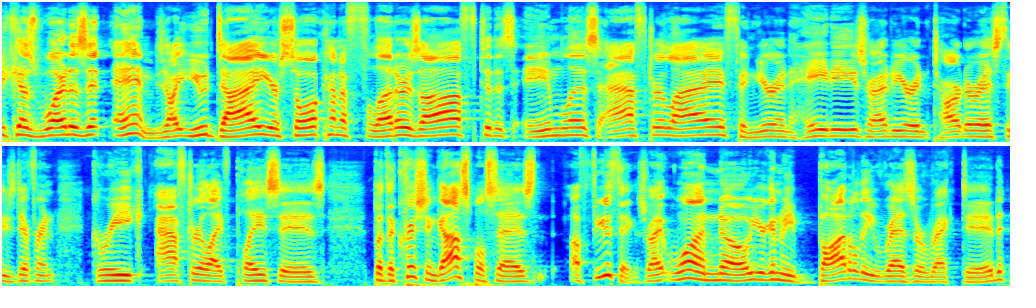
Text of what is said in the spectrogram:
Because where does it end? You die, your soul kind of flutters off to this aimless afterlife, and you're in Hades, right? Or you're in Tartarus, these different Greek afterlife places. But the Christian gospel says a few things, right? One, no, you're going to be bodily resurrected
